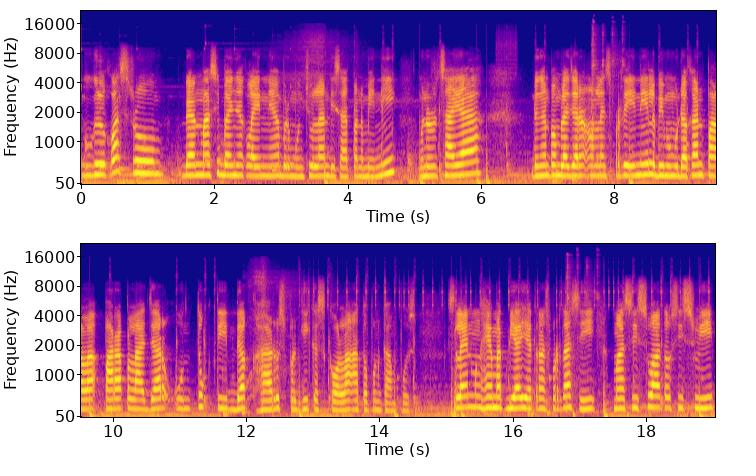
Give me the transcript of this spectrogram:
Google Classroom, dan masih banyak lainnya bermunculan di saat pandemi ini. Menurut saya, dengan pembelajaran online seperti ini lebih memudahkan para pelajar untuk tidak harus pergi ke sekolah ataupun kampus. Selain menghemat biaya transportasi, mahasiswa atau siswi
